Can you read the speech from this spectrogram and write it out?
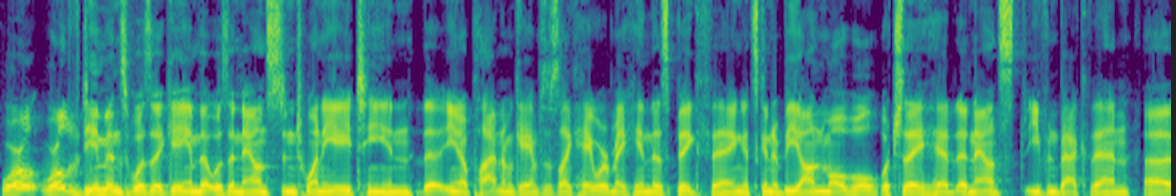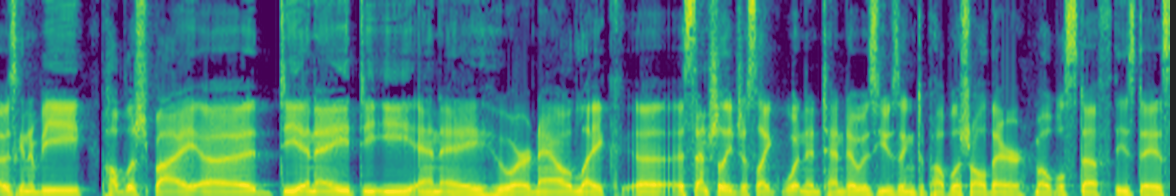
World World of Demons was a game that was announced in 2018. That you know, Platinum Games was like, "Hey, we're making this big thing. It's going to be on mobile," which they had announced even back then. Uh, it was going to be published by uh, DeNA, D E N A, who are now like uh, essentially just like what Nintendo is using to publish all their mobile stuff these days.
